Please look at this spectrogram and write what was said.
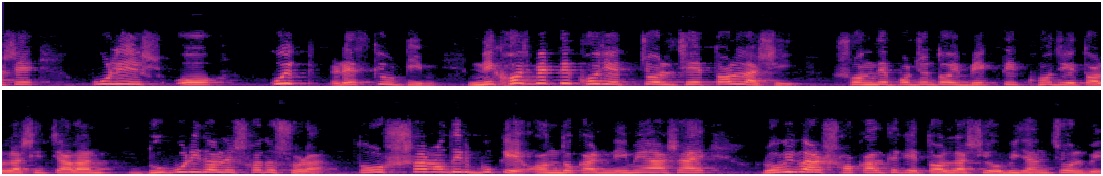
আসে পুলিশ ও কুইক রেস্কিউ টিম নিখোঁজ ব্যক্তির খোঁজে চলছে তল্লাশি। সন্ধে পর্যন্ত ওই ব্যক্তির খোঁজে তল্লাশি চালান ডুবুরি দলের সদস্যরা। তোর্ষা নদীর বুকে অন্ধকার নেমে আসায় রবিবার সকাল থেকে তল্লাশি অভিযান চলবে।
